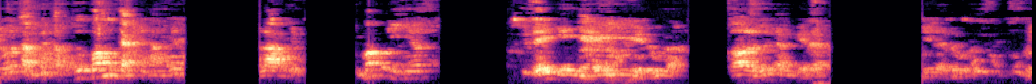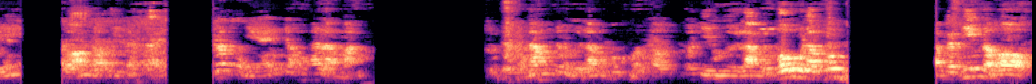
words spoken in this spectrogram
chỗ thần kinh, họ cứ bấm chặt cái thần kinh. Làm cho mất đi nhớ cứ để nhẹ nhẹ như đủ rồi. Co lưỡi răng vậy đó vậy là đủ rồi. Không có bị đoạn động gì cả. Thảy rất nhẹ, chứ không phải là mạnh. Năm tới mười lăm phút mà thôi. Có nhiều người làm được bốn mươi lăm phút. Làm cái tiếng đồng hồ.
